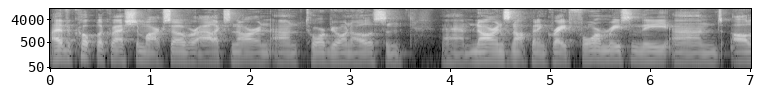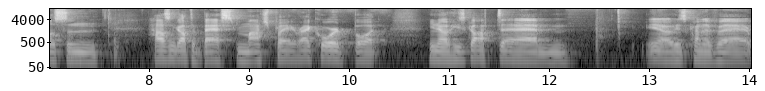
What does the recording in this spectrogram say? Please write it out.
I have a couple of question marks over Alex Noren and Thorbjorn Olesen. Um, Noren's not been in great form recently, and Olesen hasn't got the best match play record, but you know he's got um, you know he's kind of uh,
